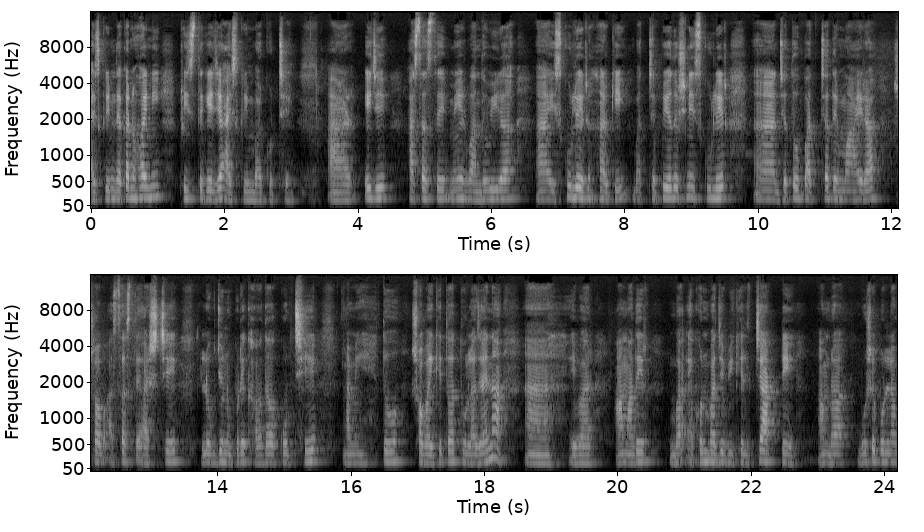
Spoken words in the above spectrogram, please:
আইসক্রিম দেখানো হয়নি ফ্রিজ থেকে যে আইসক্রিম বার করছে। আর এই যে আস্তে আস্তে মেয়ের বান্ধবীরা স্কুলের আর কি, বাচ্চা, প্রিয়দর্শিনী স্কুলের যত বাচ্চাদের মায়েরা সব আস্তে আস্তে আসছে, লোকজন উপরে খাওয়া দাওয়া করছে। আমি তো সবাইকে তো আর তোলা যায় না। এবার আমাদের বা, এখন বাজে বিকেল চারটে, আমরা বসে পড়লাম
